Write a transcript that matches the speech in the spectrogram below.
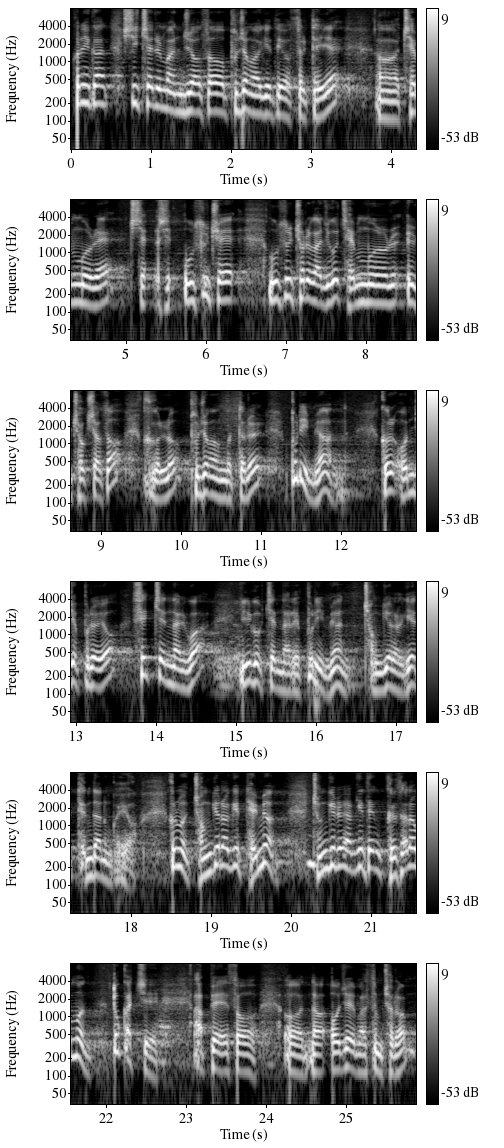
그러니까 시체를 만져서 부정하게 되었을 때에 어, 잿물에 제- 우슬초에 우슬초를 가지고 잿물을 적셔서 그걸로 부정한 것들을 뿌리면 그걸 언제 뿌려요? 셋째 날과 일곱째 날에 뿌리면 정결하게 된다는 거예요. 그러면 정결하게 되면 정결하게 된 그 사람은 똑같이 앞에서 어, 나 어제의 말씀처럼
